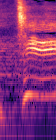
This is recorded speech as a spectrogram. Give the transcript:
my.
